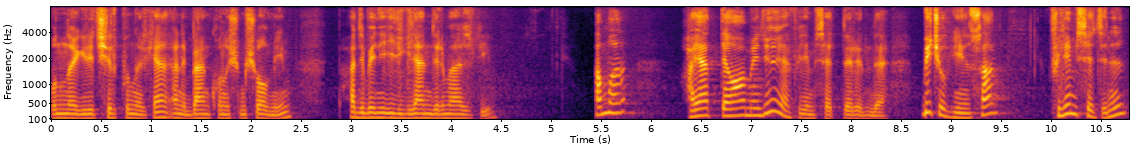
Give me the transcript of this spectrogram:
bununla ilgili çırpınırken hani ben konuşmuş olmayayım. Hadi beni ilgilendirmez diyeyim. Ama hayat devam ediyor ya film setlerinde. Birçok insan film setinin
